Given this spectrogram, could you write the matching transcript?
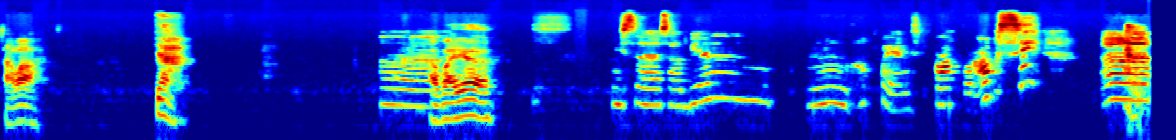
salah. Eh, Apa ya? Nisa Sabian hmm, apa ya? Nisa pelakor. Apa sih? Eh,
